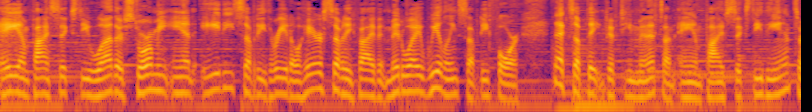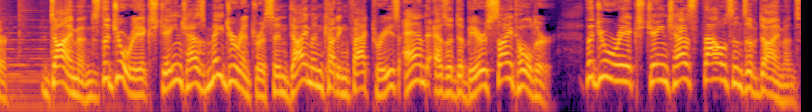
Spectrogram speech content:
AM 560 weather stormy and 80, 73 at O'Hare, 75 at Midway, Wheeling 74. Next update in 15 minutes on AM 560. The answer. Diamonds, the Jewelry Exchange has major interests in diamond cutting factories and as a De Beers site holder. The Jewelry Exchange has thousands of diamonds,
